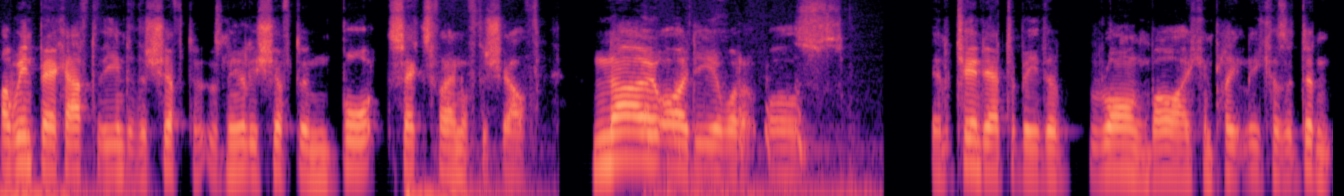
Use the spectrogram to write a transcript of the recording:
I went back after the end of the shift. It was an early shift and bought saxophone off the shelf. No idea what it was. And it turned out to be the wrong buy completely because it didn't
